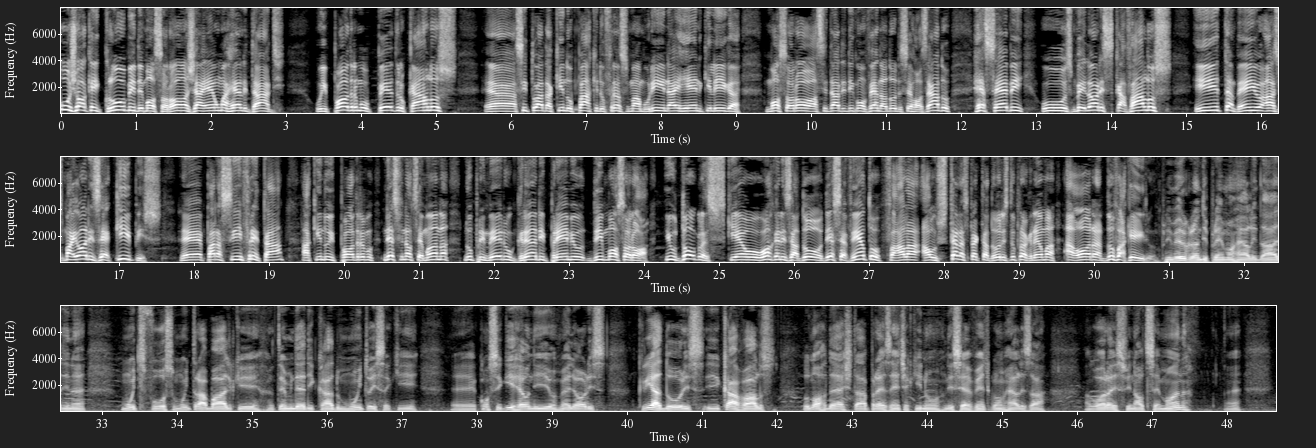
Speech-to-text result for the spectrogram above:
O Jockey Clube de Mossoró já é uma realidade. O hipódromo Pedro Carlos, é, situado aqui no Parque do Francis Mamurim, na RN que liga Mossoró à cidade de Governador de Ser Rosado, recebe os melhores cavalos e também as maiores equipes é, para se enfrentar aqui no hipódromo nesse final de semana no primeiro Grande Prêmio de Mossoró. E o Douglas, que é o organizador desse evento, fala aos telespectadores do programa A Hora do Vaqueiro. Primeiro Grande Prêmio é uma realidade, né? Muito esforço, muito trabalho que eu tenho me dedicado muito a isso aqui. É, consegui reunir os melhores criadores e cavalos do Nordeste está presente aqui no, nesse evento que vamos realizar agora esse final de semana. Né?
